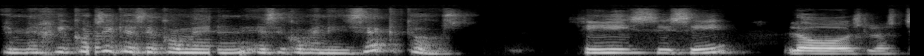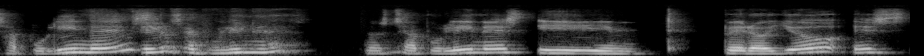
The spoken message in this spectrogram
en México sí que se comen, se comen insectos. Sí, sí, sí. Los, los chapulines. Sí, los chapulines. Los chapulines. Y, pero yo es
